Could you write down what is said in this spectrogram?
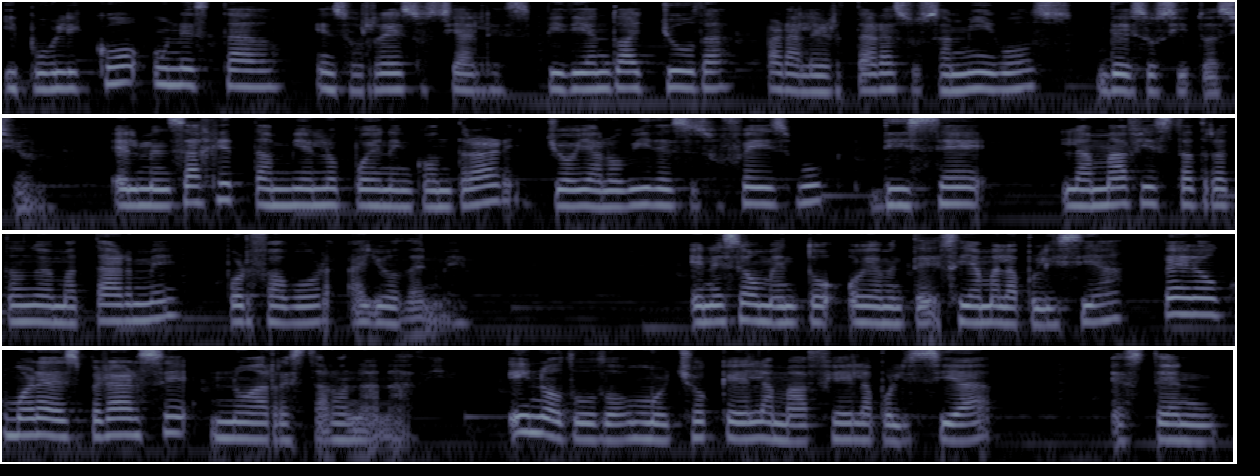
y publicó un estado en sus redes sociales pidiendo ayuda para alertar a sus amigos de su situación. El mensaje también lo pueden encontrar, yo ya lo vi desde su Facebook, dice, la mafia está tratando de matarme, por favor ayúdenme. En ese momento obviamente se llama la policía, pero como era de esperarse, no arrestaron a nadie. Y no dudo mucho que la mafia y la policía estén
